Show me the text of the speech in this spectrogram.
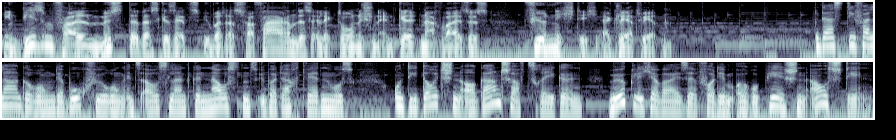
In diesem Fall müsste das Gesetz über das Verfahren des elektronischen Entgeltnachweises für nichtig erklärt werden. Dass die Verlagerung der Buchführung ins Ausland genauestens überdacht werden muss und die deutschen Organschaftsregeln möglicherweise vor dem europäischen ausstehen.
